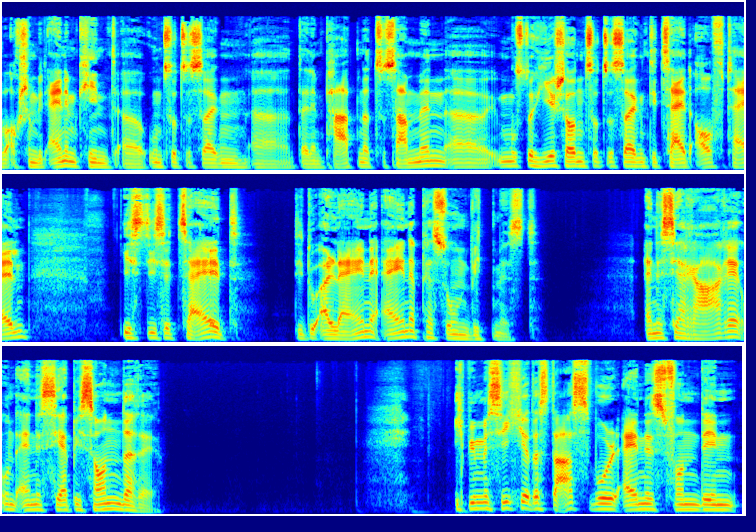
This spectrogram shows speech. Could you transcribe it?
aber auch schon mit einem Kind äh, und sozusagen äh, deinem Partner zusammen, äh, musst du hier schon sozusagen die Zeit aufteilen. Ist diese Zeit, die du alleine einer Person widmest, eine sehr rare und eine sehr besondere. Ich bin mir sicher, dass das wohl eines von den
